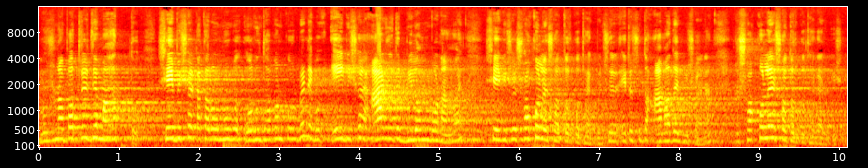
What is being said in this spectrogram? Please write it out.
ঘোষণাপত্রের যে মাহাত্ম, সেই বিষয়টা তারা অনু- অনুধাবন করবেন এবং এই বিষয়ে আর যাতে বিলম্ব না হয়, সেই বিষয়ে সকলে সতর্ক থাকবেন এটা শুধু আমাদের বিষয় না, এটা সকলের সতর্ক থাকার বিষয়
